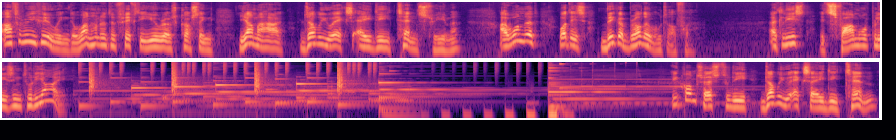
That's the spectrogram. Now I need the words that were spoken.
After reviewing the 150 euros costing Yamaha WX-AD10 streamer, I wondered what its bigger brother would offer. At least it's far more pleasing to the eye. In contrast to the WX-AD10,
